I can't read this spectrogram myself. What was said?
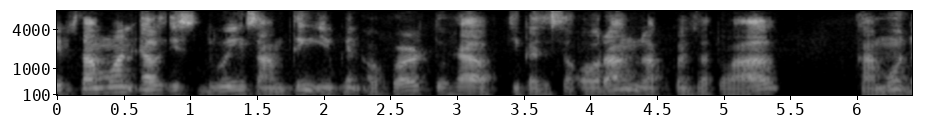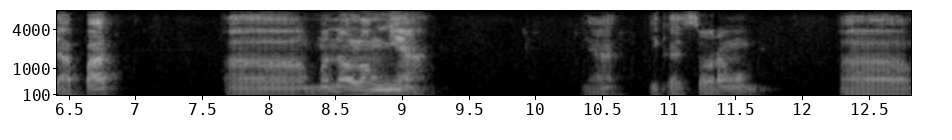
if someone else is doing something, you can offer to help. Jika seseorang melakukan satu hal, kamu dapat uh, menolongnya. Ya, jika seseorang uh,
